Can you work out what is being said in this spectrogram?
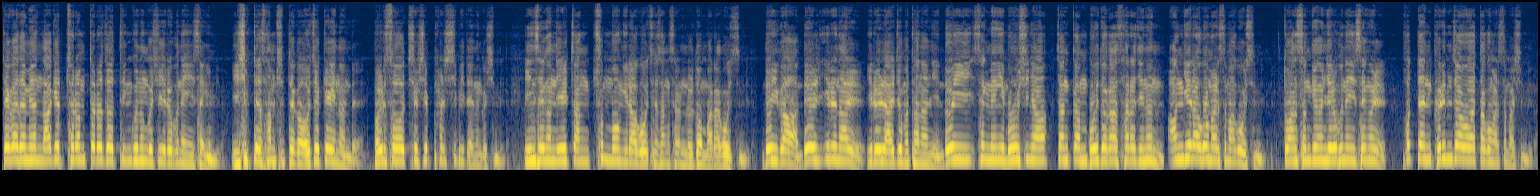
때가 되면 낙엽처럼 떨어져 뒹구는 것이 여러분의 인생입니다. 20대, 30대가 어저께 있는데 벌써 70, 80이 되는 것입니다. 인생은 일장 춘몽이라고 세상 사람들도 말하고 있습니다. 너희가 내일 일어날 일을 알지 못하나니 너희 생명이 무엇이냐 잠깐 보이다가 사라지는 안개라고 말씀하고 있습니다. 또한 성경은 여러분의 인생을 헛된 그림자와 같다고 말씀하십니다.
